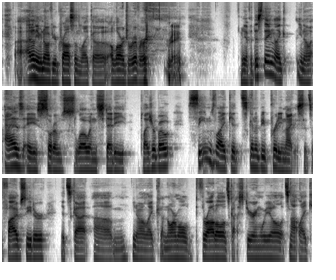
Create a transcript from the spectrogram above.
I don't even know if you're crossing like a, a large river. Right. Yeah, but this thing, like, you know, as a sort of slow and steady pleasure boat, seems like it's going to be pretty nice. It's a five seater. It's got, um, you know, like a normal throttle. It's got a steering wheel. It's not like,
